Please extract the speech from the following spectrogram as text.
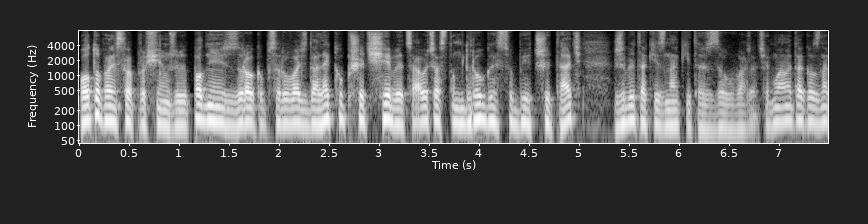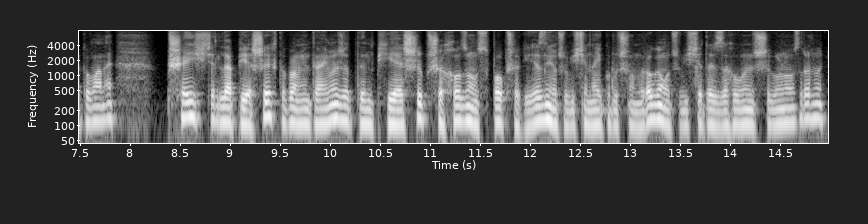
po to Państwa prosiłem, żeby podnieść wzrok, obserwować daleko przed siebie, cały czas tą drogę sobie czytać, żeby takie znaki też zauważać. Jak mamy tak oznakowane przejście dla pieszych, to pamiętajmy, że ten pieszy przechodząc poprzek jezdni, oczywiście najkrótszą drogą, oczywiście też zachowując szczególną ostrożność,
